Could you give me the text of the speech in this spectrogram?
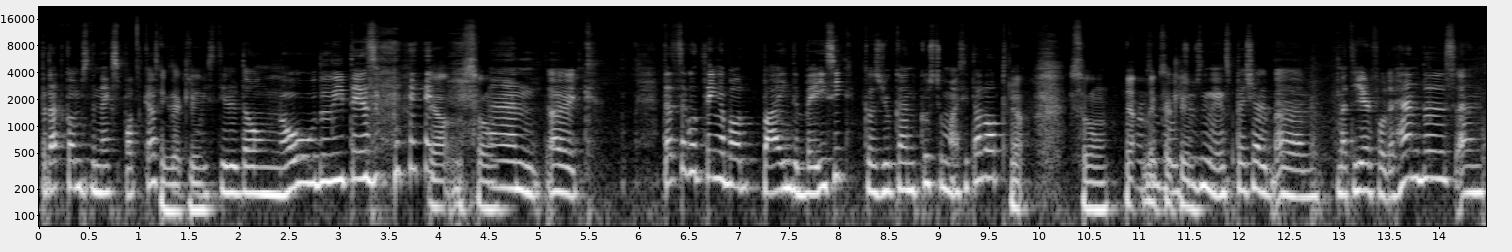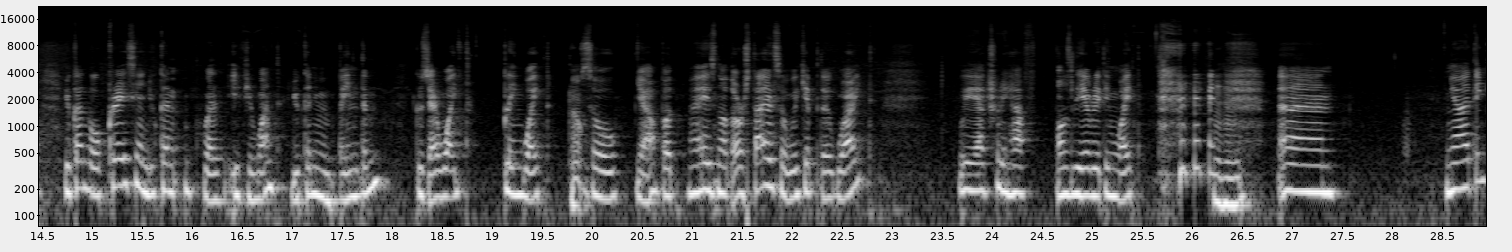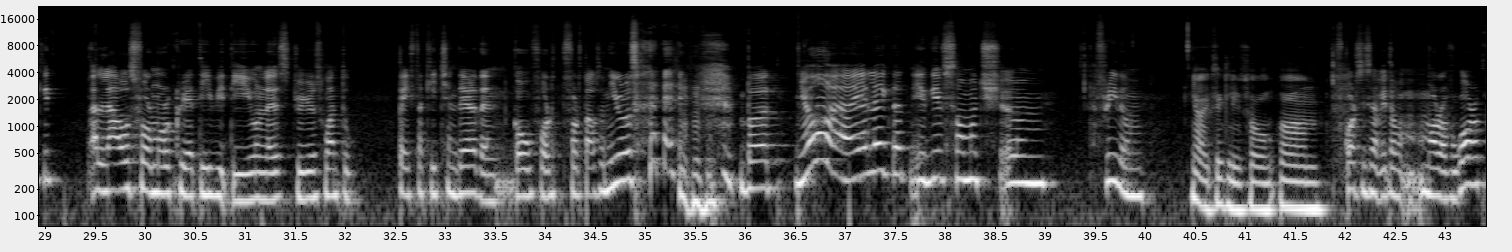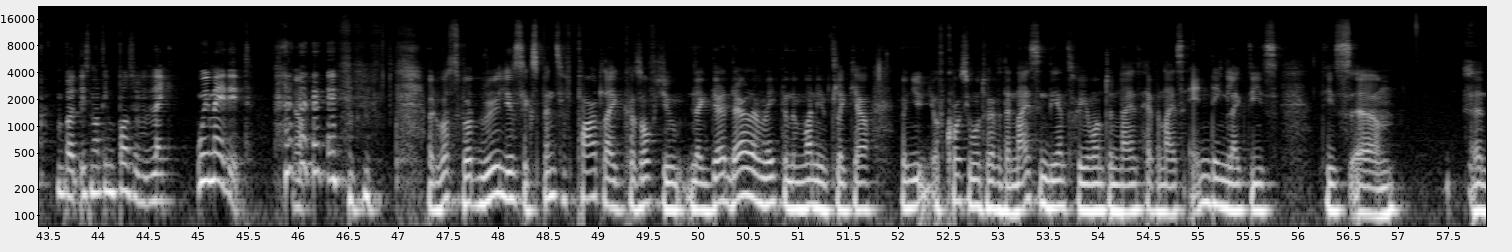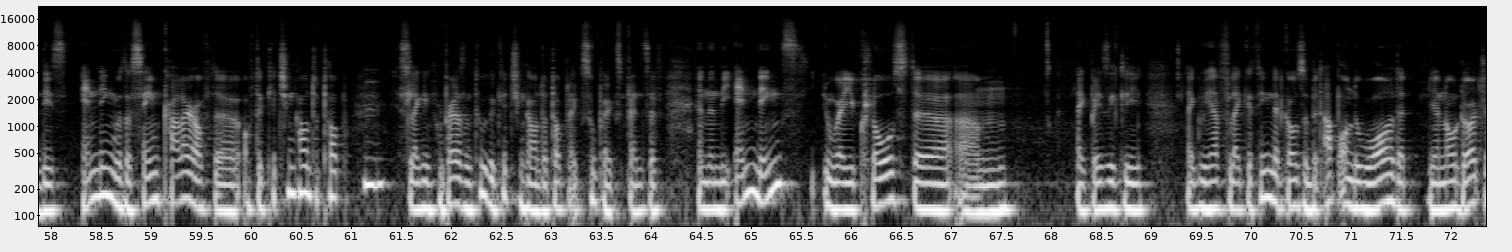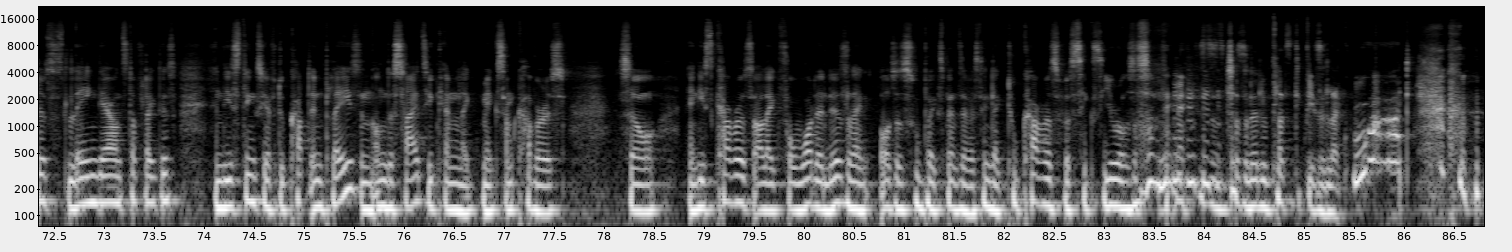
but that comes the next podcast. Exactly. We still don't know the details, yeah. So and uh, like that's the good thing about buying the basic because you can customize it a lot. Yeah. So yeah, For example, exactly. choosing a special um, material for the handles, and you can go crazy, and you can well, if you want, you can even paint them because they're white, plain white. Yeah. So yeah, but uh, it's not our style, so we kept the white. We actually have mostly everything white, Mhm. and yeah, I think it allows for more creativity. Unless you just want to paste a kitchen there, then go for four thousand euros. but no, I, I like that it gives so much um, freedom. yeah, exactly. So um, Of course, it's a bit of more of work, but it's not impossible. Like we made it. But what's what really is expensive part, like, because of you, like, they're there they make the money. It's like, yeah, when you, of course, you want to have the nice in the end, so you want to nice have a nice ending, like these, these, um, uh, this ending with the same color of the of the kitchen countertop. Mm. It's like in comparison to the kitchen countertop, like super expensive. And then the endings where you close the, um, like basically, like we have like a thing that goes a bit up on the wall that you know dirt just laying there and stuff like this. And these things you have to cut in place, and on the sides you can like make some covers. So and these covers are like for what it is, like also super expensive. I think like two covers for six euros or something like this. It's just a little plastic piece. It's like what?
